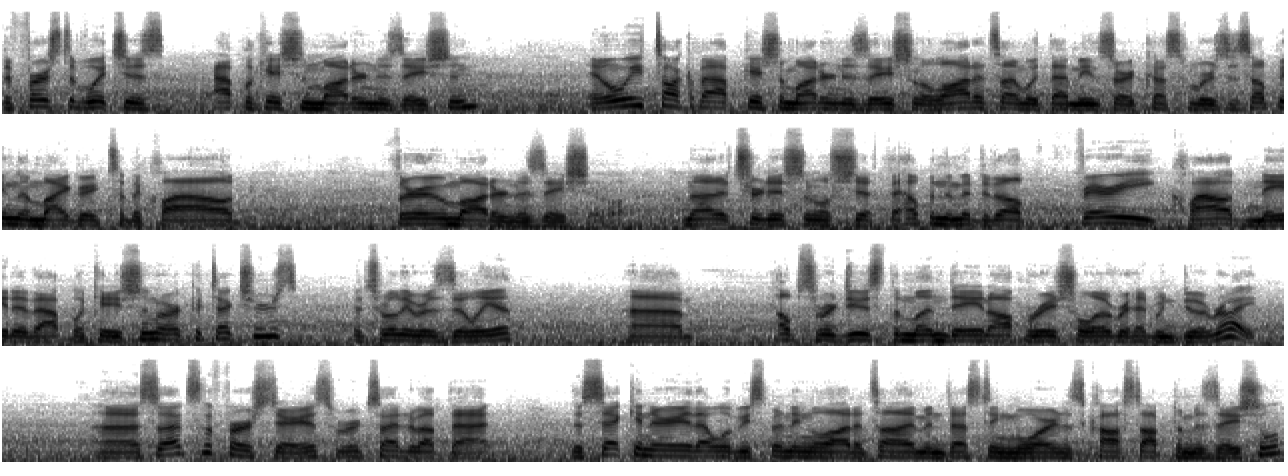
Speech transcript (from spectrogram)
the first of which is application modernization. And when we talk about application modernization, a lot of time what that means to our customers is helping them migrate to the cloud through modernization, not a traditional shift, but helping them to develop very cloud native application architectures. It's really resilient, um, helps reduce the mundane operational overhead when you do it right. Uh, so that's the first area, so we're excited about that. The second area that we'll be spending a lot of time investing more in is cost optimization.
